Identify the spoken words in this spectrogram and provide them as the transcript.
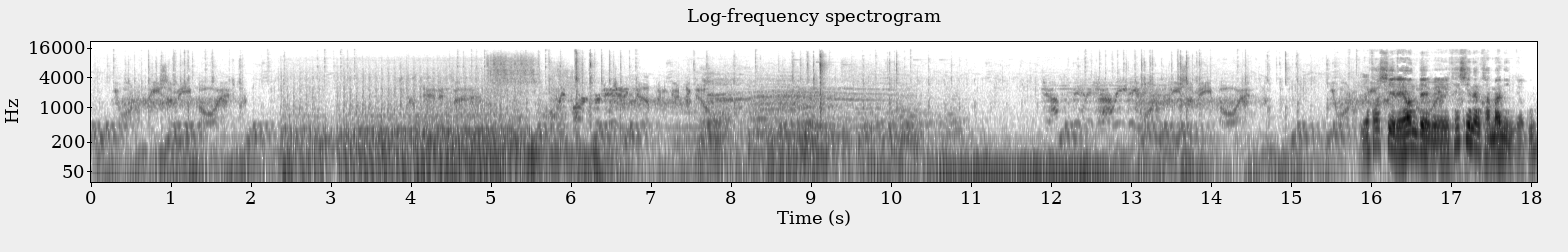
You want a piece of me, boy? Standing by. Reporting for duty. Jacked up and good to go. Job finished. I read you. Want a piece of me, boy? You want a 6시 레언데 왜 3시는 가만히 있냐고?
